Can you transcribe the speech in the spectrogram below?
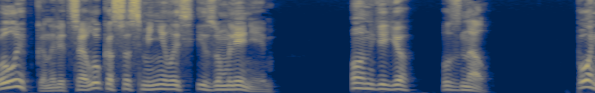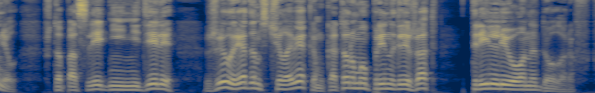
улыбка на лице Лукаса сменилась изумлением. Он ее узнал. Понял, что последние недели жил рядом с человеком, которому принадлежат триллионы долларов.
